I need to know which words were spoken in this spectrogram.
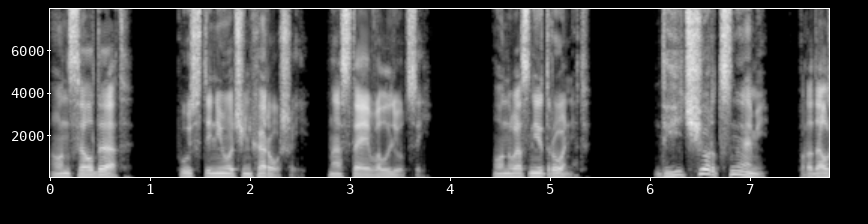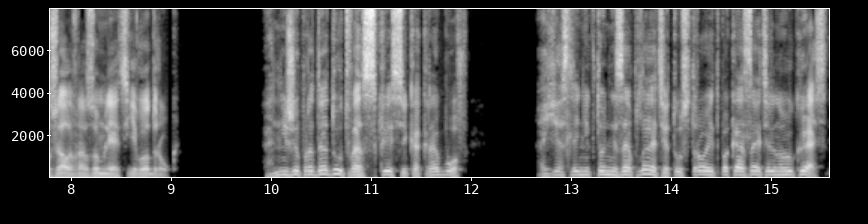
«Он солдат. Пусть и не очень хороший, настаивал Люций. Он вас не тронет. Да и черт с нами, продолжал вразумлять его друг. Они же продадут вас с Кэсси как рабов. А если никто не заплатит, устроит показательную казнь.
